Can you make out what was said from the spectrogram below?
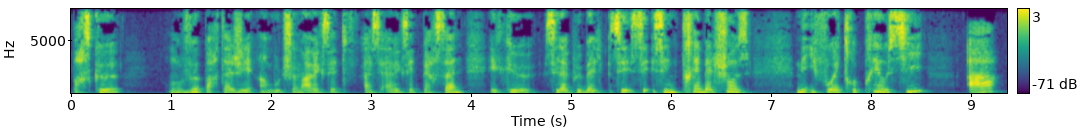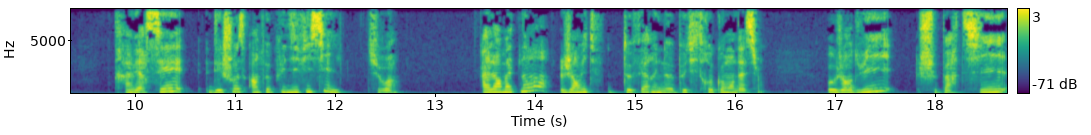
parce que on veut partager un bout de chemin avec cette, avec cette personne et que c'est la plus belle, c'est une très belle chose. Mais il faut être prêt aussi à traverser des choses un peu plus difficiles, tu vois. Alors maintenant, j'ai envie de te faire une petite recommandation. Aujourd'hui, je suis partie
